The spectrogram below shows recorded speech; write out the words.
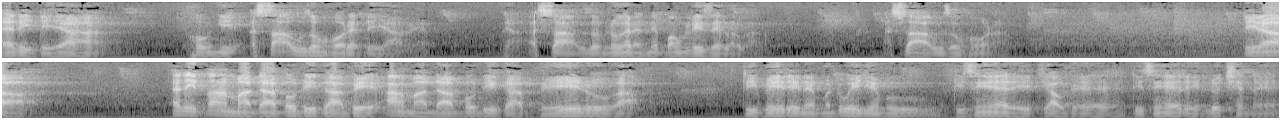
အဲ့ဒီတရားဘုန်းကြီးအစာဥဆုံးဟောတဲ့တရားပဲ အစာဥဆုံးလွန်ခဲ့တဲ့နှစ်ပေါင်း40လောက်ကအစာဥဆုံးဟောတာဒီတော့အဲ့ဒီသမာတာပုဒ္ဓိကဘေးအမာတာပုဒ္ဓိကဘေးတို့ကဒီဘေးတွေနဲ့မတွေ့ခြင်းဘူးဒီဆင်းရဲတွေကြောက်တယ်ဒီဆင်းရဲတွေလွတ်ချင်တယ်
